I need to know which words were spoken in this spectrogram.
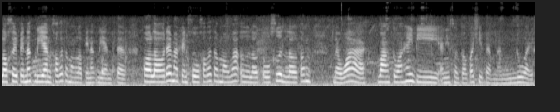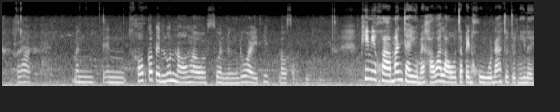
เราเคยเป็นนักเรียนเขาก็จะมองเราเป็นนักเรียน แต่พอเราได้มาเป็นครูเขาก็จะมองว่าเออเราโตขึ้นเราต้องแบบว่าวางตัวให้ดี อันนี้ส่วนตัวก็คิดแบบนั้นด้วยค่ะเพราะว่ามันเป็นเขาก็เป็นรุ่นน้องเราส่วนหนึ่งด้วยที่เราสอนอยู่ พี่มีความมั่นใจอยู่ไหมคะว่าเราจะเป็นครูณจุดจุดๆนี้เลย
